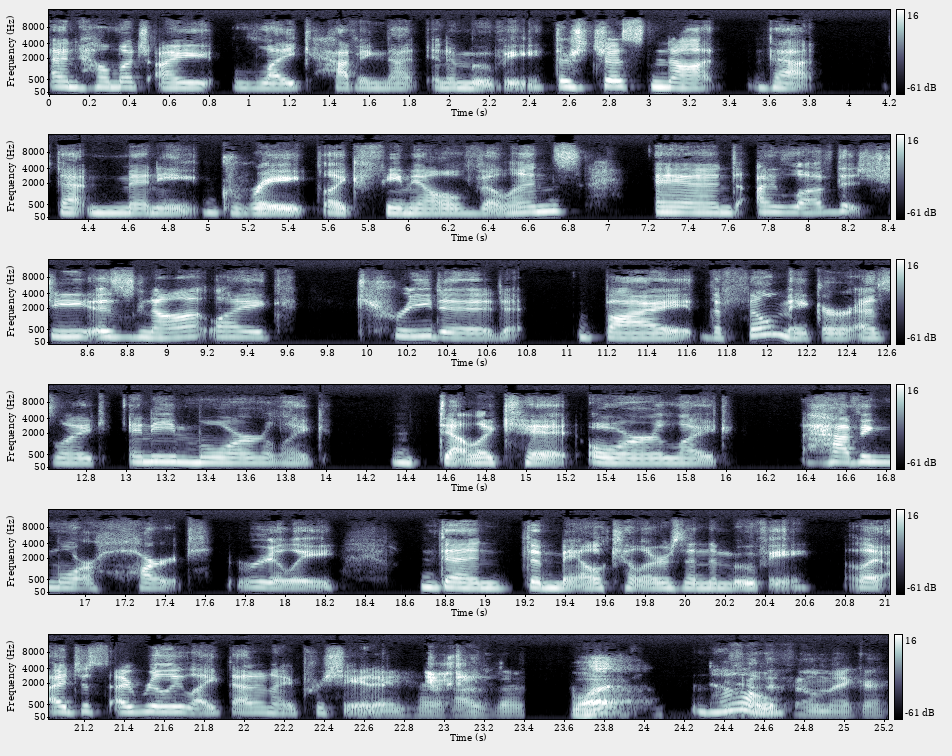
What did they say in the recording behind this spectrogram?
and how much I like having that in a movie. There's just not that that many great like female villains and I love that she is not like treated by the filmmaker as like any more like delicate or like having more heart really than the male killers in the movie. Like I just I really like that and I appreciate it. her husband? What? You No. said the filmmaker.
